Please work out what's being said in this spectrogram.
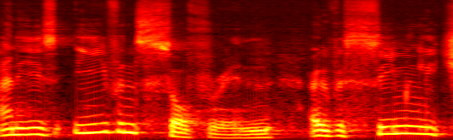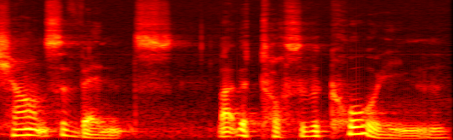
and He is even sovereign over seemingly chance events like the toss of a coin.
